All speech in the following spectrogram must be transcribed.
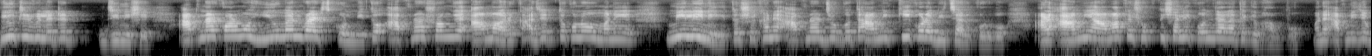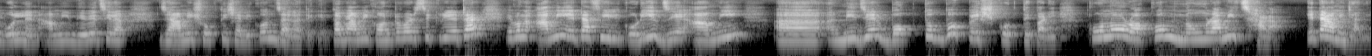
বিউটি রিলেটেড জিনিসে। আপনার কর্ম হিউম্যান রাইটস কর্মী, তো আপনার সঙ্গে আমার কাজের তো কোনো মানে মিলই নেই। তো সেখানে আপনার যোগ্যতা আমি কি করে বিচার করব? আর আমি আমাকে শক্তিশালী কোন জায়গা থেকে ভাববো? মানে আপনি যে বললেন, আমি ভেবেছিলাম যে আমি শক্তিশালী কোন জায়গা থেকে। তবে আমি কন্ট্রোভার্সি ক্রিয়েটার এবং আমি এটা ফিল করি যে আমি নিজের বক্তব্য পেশ করতে পারি। কোনো রকম নোংরামি ছাড়া। এটা আমি জানি।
